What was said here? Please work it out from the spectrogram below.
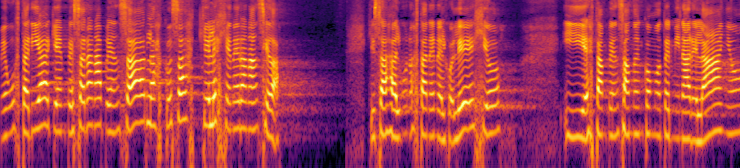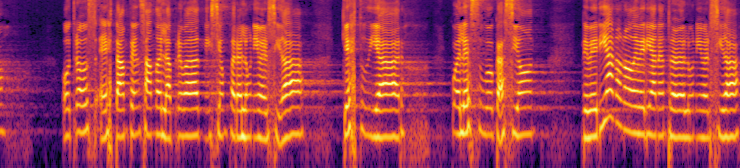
Me gustaría que empezaran a pensar las cosas que les generan ansiedad. Quizás algunos están en el colegio y están pensando en cómo terminar el año, otros están pensando en la prueba de admisión para la universidad, qué estudiar, cuál es su vocación, deberían o no deberían entrar a la universidad.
